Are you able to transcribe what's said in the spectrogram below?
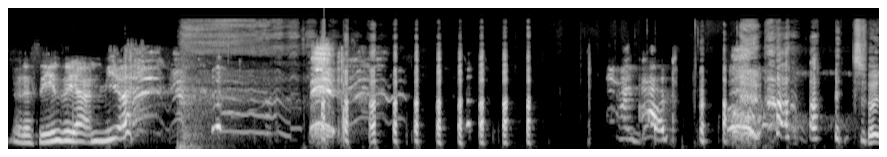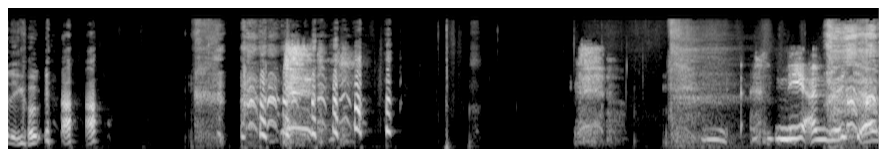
Ja, das sehen Sie ja an mir. oh mein Gott. Entschuldigung. Nee, an sich. Ähm,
